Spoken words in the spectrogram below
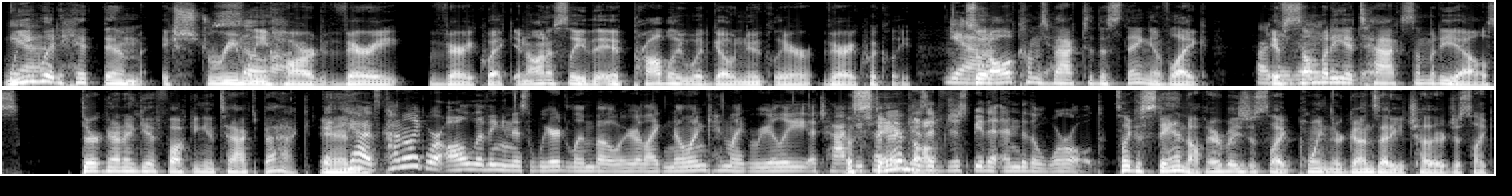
We Yeah. would hit them extremely So hard, hard. very, very quick. And honestly, it probably would go nuclear very quickly. yeah. so it all comes yeah. back to this thing of like, Are if really somebody gonna do it? attacks somebody else, they're gonna get fucking attacked back. And yeah, it's kind of like we're all living in this weird limbo where you're like no one can like really attack each other because it'd just be the end of the world. It's like a standoff. Everybody's just like pointing their guns at each other, just like,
